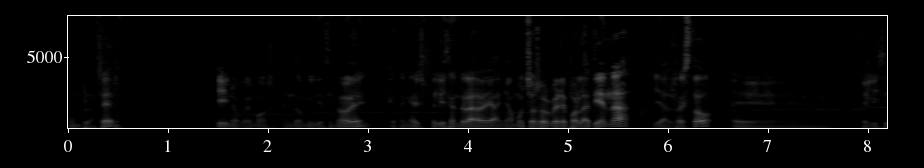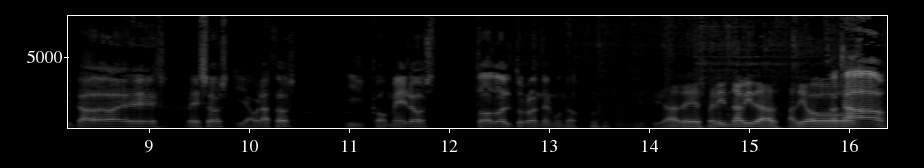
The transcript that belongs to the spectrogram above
un placer. Y nos vemos en 2019. Que tengáis feliz entrada de año. Muchos os veré por la tienda y al resto... Eh Felicidades, besos y abrazos y comeros todo el turrón del mundo. Felicidades, feliz Navidad. Adiós. Chao, chao.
